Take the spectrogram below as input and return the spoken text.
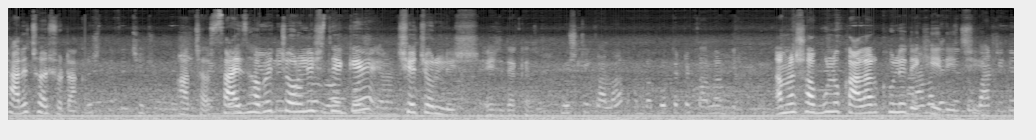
সাড়ে ছয়শো টাকা। 30 থেকে 46 আচ্ছা সাইজ হবে চল্লিশ থেকে ছেচল্লিশ এই যে দেখেন। মিষ্টি কালার আমরা প্রত্যেকটা কালার আমরা সবগুলো কালার খুলে দেখিয়ে দিচ্ছি। বাটিকে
